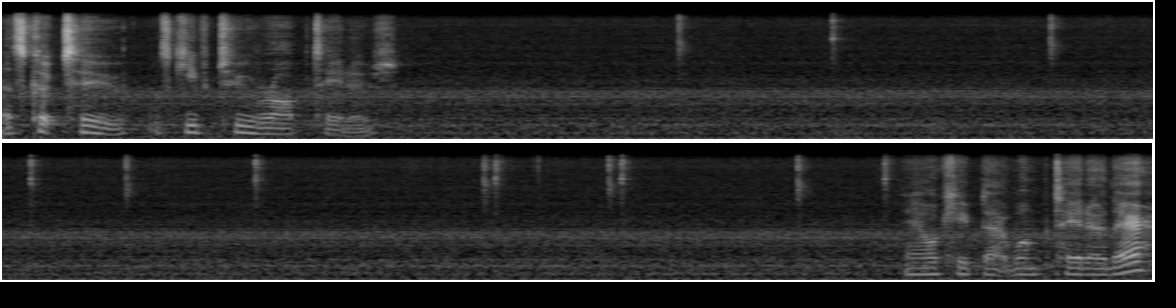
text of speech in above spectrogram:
Let's cook two. Let's keep two raw potatoes. And we'll keep that one potato there.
